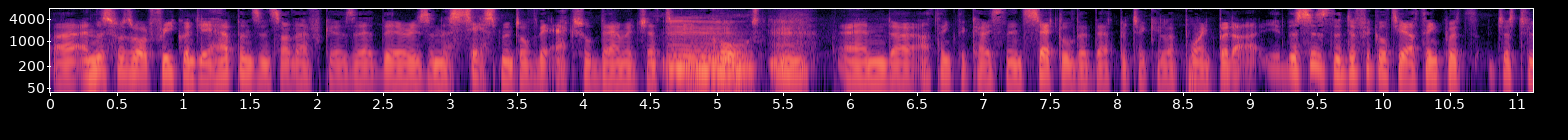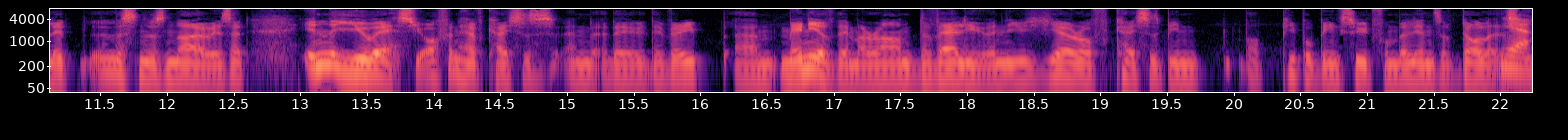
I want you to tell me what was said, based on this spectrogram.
uh, and this was what frequently happens in South Africa, is that there is an assessment of the actual damage that's being caused. And uh, I think the case then settled at that particular point. But uh, this is the difficulty, I think, with just to let listeners know, is that in the US you often have cases, and they're, they're very um, many of them around the value, and you hear of cases being of people being sued for millions of dollars. Yeah.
